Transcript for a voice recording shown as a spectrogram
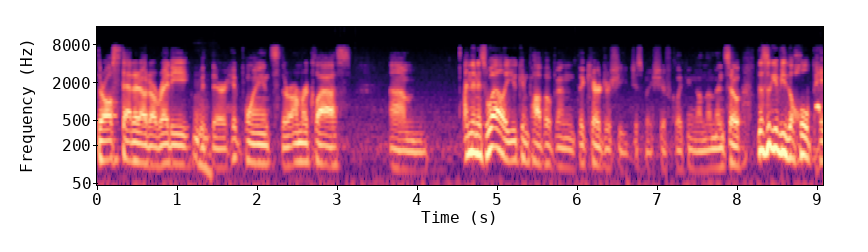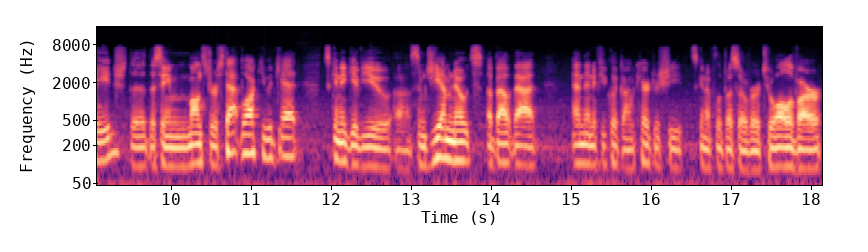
They're all statted out already mm. with their hit points, their armor class. Um, and then as well, you can pop open the character sheet just by shift clicking on them. And so this will give you the whole page, the, the same monster stat block you would get. It's going to give you uh, some GM notes about that. And then if you click on character sheet, it's going to flip us over to all of our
